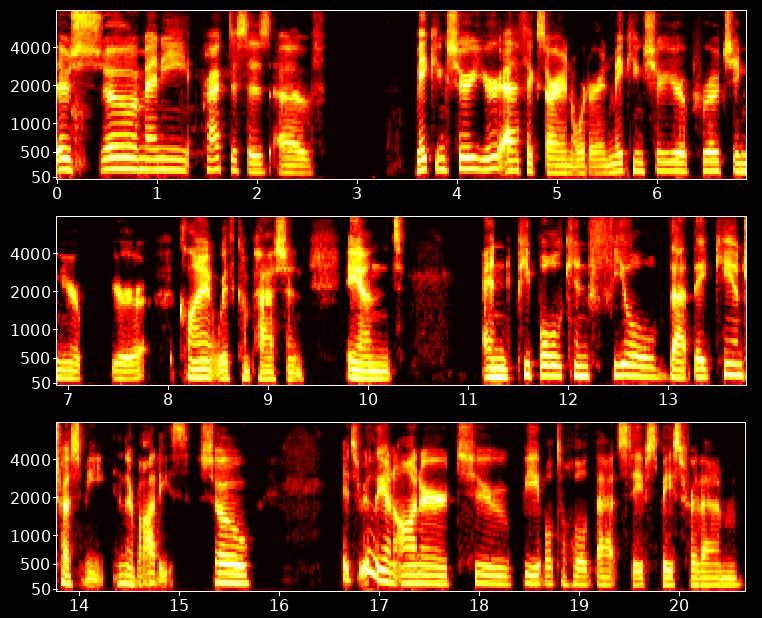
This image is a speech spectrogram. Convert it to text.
There's so many practices of making sure your ethics are in order and making sure you're approaching your your client with compassion and and people can feel that they can trust me in their bodies. So it's really an honor to be able to hold that safe space for them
